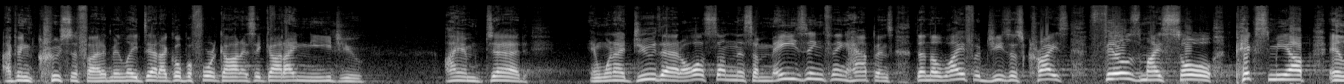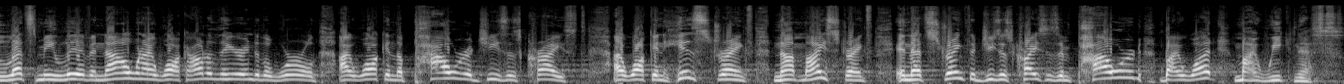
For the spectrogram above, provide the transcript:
I've been crucified, I've been laid dead. I go before God and I say, God, I need you. I am dead. And when I do that, all of a sudden this amazing thing happens. Then the life of Jesus Christ fills my soul, picks me up, and lets me live. And now when I walk out of here into the world, I walk in the power of Jesus Christ. I walk in His strength, not my strength. And that strength of Jesus Christ is empowered by what? My weakness.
